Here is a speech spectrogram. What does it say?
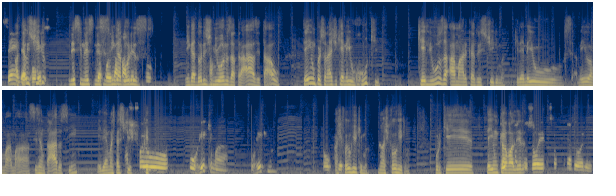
Sim, Até depois, o Stigma, nesse, nesse, nesses Vingadores. Vingadores de mil anos atrás e tal, tem um personagem que é meio Hulk, que ele usa a marca do estigma, que ele é meio, meio acinzentado, assim. Ele é uma espécie de. Acho que foi o, o Hickman. O Hickman? acho que foi o Hickman. Não, acho que foi o Hickman. Porque tem um Hickman cavaleiro. usou eles como Vingadores.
